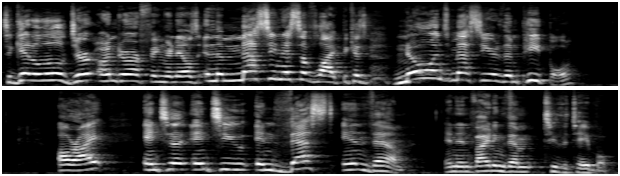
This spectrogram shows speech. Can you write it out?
to get a little dirt under our fingernails in the messiness of life because no one's messier than people. All right? And to and to invest in them and inviting them to the table.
